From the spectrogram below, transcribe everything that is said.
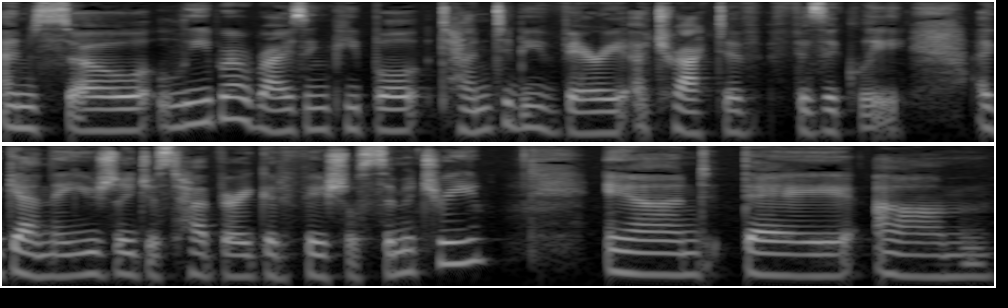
And so, Libra rising people tend to be very attractive physically. Again, they usually just have very good facial symmetry and they um,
